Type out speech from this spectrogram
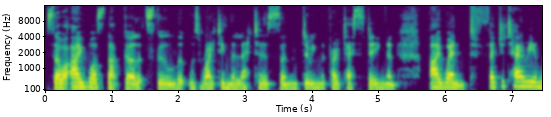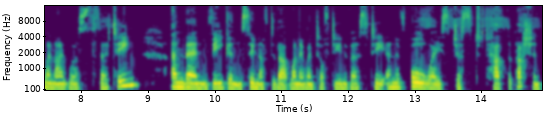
So I was that girl at school that was writing the letters and doing the protesting. And I went vegetarian when I was 13 and then vegan soon after that when I went off to university and have always just had the passion.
